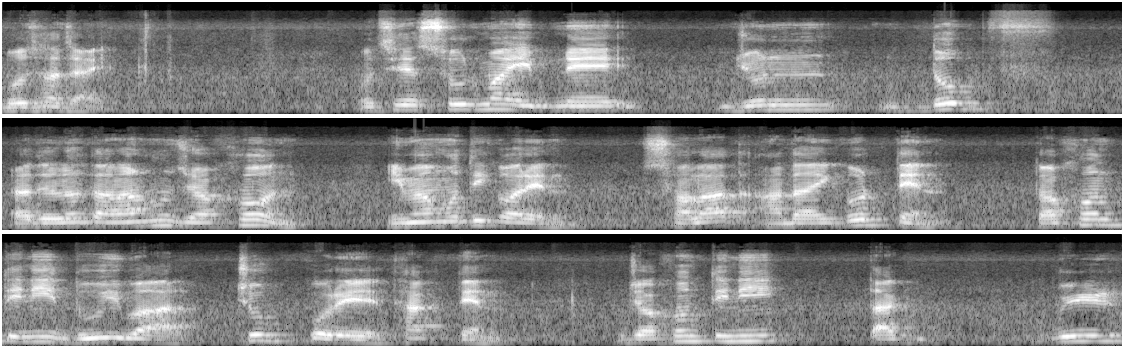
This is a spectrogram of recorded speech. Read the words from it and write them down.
বোঝা যায়। বলছে সুরমা ইবনে রাদিল্লাহ তালাহু যখন ইমামতি করেন সলাৎ আদায় করতেন তখন তিনি দুইবার চুপ করে থাকতেন। যখন তিনি তাকবীর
